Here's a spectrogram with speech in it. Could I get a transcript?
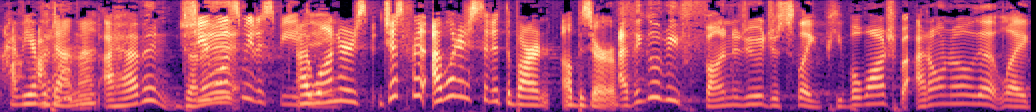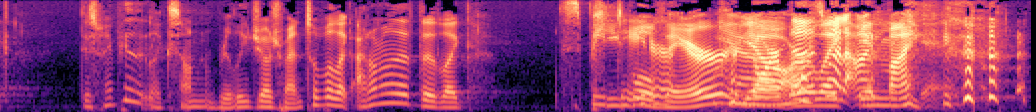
Have you ever I done that? I haven't done she it. wants me to speed. I date. want her to sp- just for. I want her to sit at the bar and observe. I think it would be fun to do it just to like people watch, but I don't know that like this might be like sound really judgmental, but like I don't know that the like Speed people dater. there Yeah. are That's like in my.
